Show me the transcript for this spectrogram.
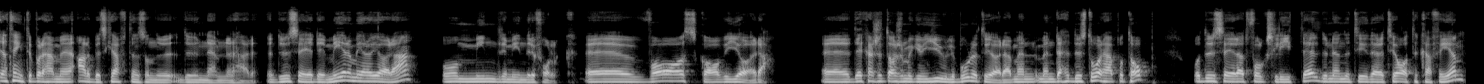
jeg tenkte på det her med arbeidskraften som du, du nevner her. Du sier det er mer og mer å gjøre, og mindre mindre folk. Eh, hva skal vi gjøre? Eh, det kanskje ikke har så mye med julebordet å gjøre, men, men det, du står her på topp, og du sier at folk sliter. Du nevnte tidligere teaterkafeen.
